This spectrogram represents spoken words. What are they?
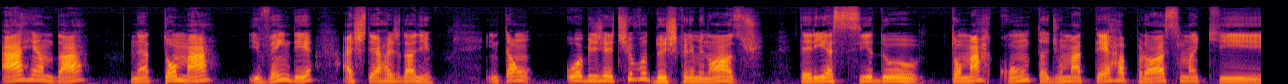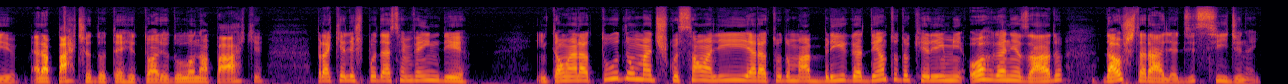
arrendar, né, tomar e vender as terras dali. Então, o objetivo dos criminosos teria sido tomar conta de uma terra próxima que era parte do território do Luna Park para que eles pudessem vender. Então era tudo uma discussão ali, era tudo uma briga dentro do crime organizado da Austrália, de Sydney.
